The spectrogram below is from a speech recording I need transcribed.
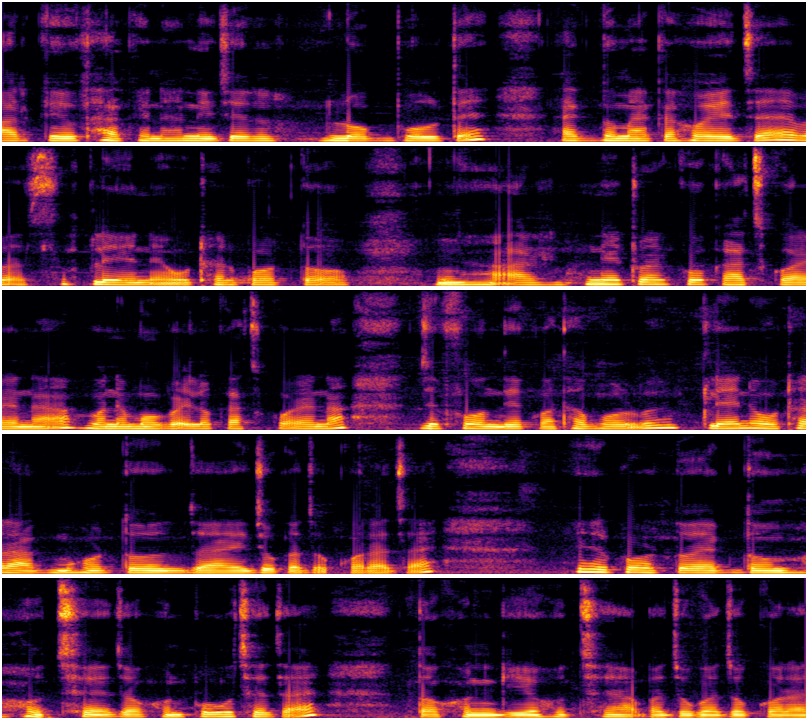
আর কেউ থাকে না নিজের লোক বলতে। একদম একা হয়ে যায়, ব্যাস প্লেনে ওঠার পর তো আর নেটওয়ার্কও কাজ করে না মানে মোবাইলও কাজ করে না যে ফোন দিয়ে কথা বলবে। প্লেনে ওঠার আগ মুহূর্ত যায় যোগাযোগ করা যায়। এরপর তো একদম হচ্ছে যখন পৌঁছে যায়, তখন গিয়ে হচ্ছে আবার যোগাযোগ করা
